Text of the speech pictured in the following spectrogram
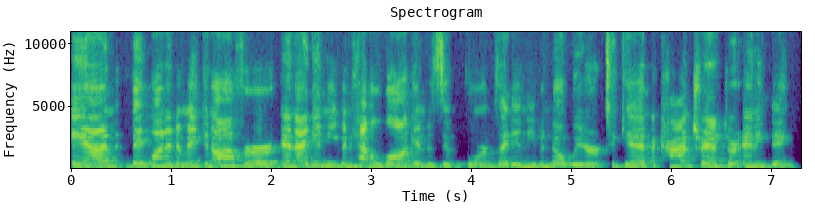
and they wanted to make an offer and i didn't even have a login to zip forms. I didn't even know where to get a contract or anything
